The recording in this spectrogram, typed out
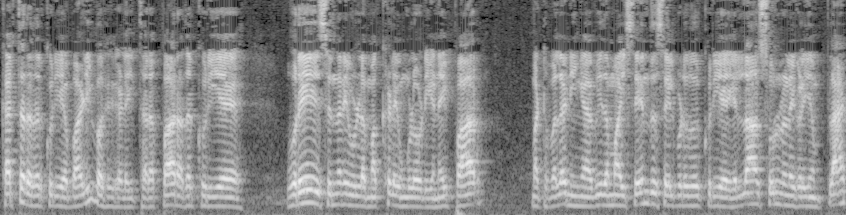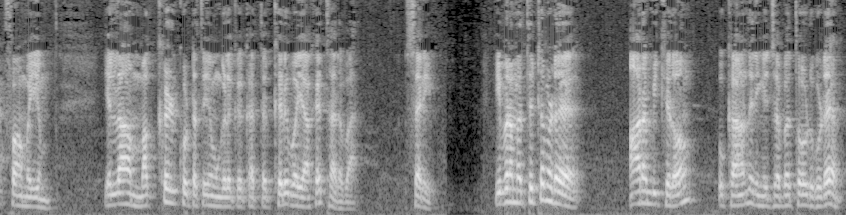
கர்த்தர் அதற்குரிய வழிவகைகளை தரப்பார். அதற்குரிய ஒரே சிந்தனை உள்ள மக்களை உங்களோடு இணைப்பார். மட்டுமல்ல நீங்க அவ்விதமாய் சேர்ந்து செயல்படுவதற்குரிய எல்லா சூழ்நிலைகளையும் பிளாட்ஃபார்மையும் எல்லா மக்கள் கூட்டத்தையும் உங்களுக்கு கர்த்தர் கிருபையாக தருவார். சரி. இப்ப நம்ம திட்டமிட ஆரம்பிக்கிறோம். உட்கார்ந்து நீங்க ஜெபத்தோடு கூட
